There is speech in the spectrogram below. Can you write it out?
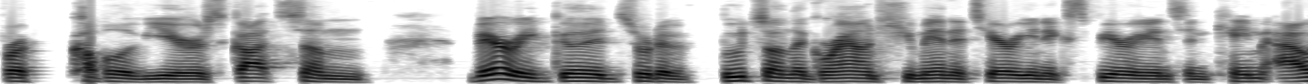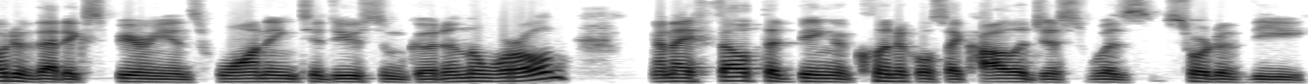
for a couple of years. Got some very good sort of boots on the ground humanitarian experience and came out of that experience wanting to do some good in the world and I felt that being a clinical psychologist was sort of the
